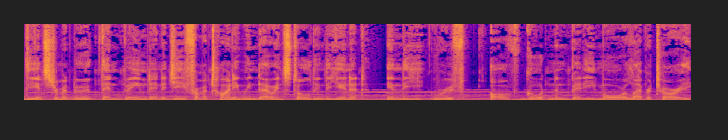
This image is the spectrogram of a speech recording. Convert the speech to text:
The instrument would then beamed energy from a tiny window installed in the unit in the roof of Gordon and Betty Moore Laboratory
